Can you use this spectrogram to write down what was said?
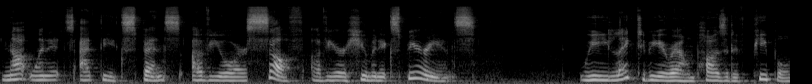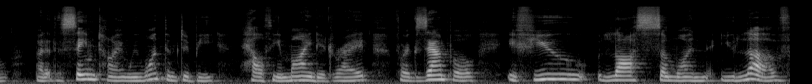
not when it's at the expense of yourself, of your human experience. We like to be around positive people, but at the same time, we want them to be healthy minded, right? For example, if you lost someone you love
